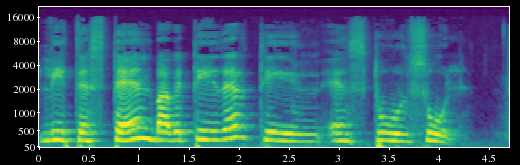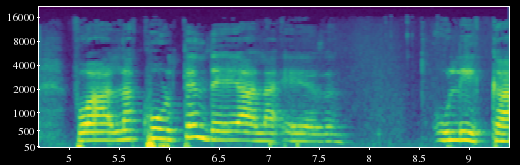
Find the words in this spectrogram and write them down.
liten sten, vad betyder, till en stor sol. För alla korten, det är alla är olika,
